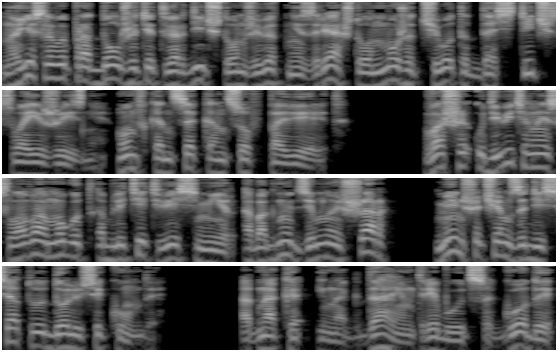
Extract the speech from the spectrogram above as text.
Но если вы продолжите твердить, что он живет не зря, что он может чего-то достичь в своей жизни, он в конце концов поверит. Ваши удивительные слова могут облететь весь мир, обогнуть земной шар меньше, чем за десятую долю секунды. Однако иногда им требуются годы,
